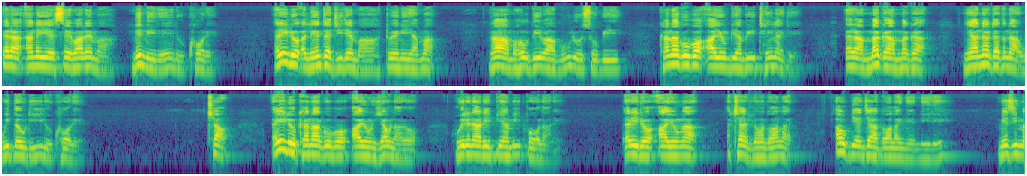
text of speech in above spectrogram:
အဲ့ဒါအန္တရာယ်၁၀ပါးထဲမှာနစ်နေတယ်လို့ခေါ်တယ် အဲ့ဒီလိုအလင်းတက်ကြီးထဲမှာတွေ့နေရမှငါမဟုတ်သေးပါဘူးလို့ဆိုပြီးခန္ဓာကိုယ်ပေါ်အာယုံပြန်ပြီးထိမ့်လိုက်တယ်အဲ့ဒါမက္ကမက္ကညာနာတဒနာဝိသုဒ္ဓိလို့ခေါ်တယ်6အဲ့ဒီလိုခန္ဓာကိုယ်ပေါ်အာယုံရောက်လာတော့ဝေဒနာတွေပြန်ပြီးပေါ်လာတယ်အဲ့ဒီတော့အာယုံကအထက်လွန်သွားလိုက် အောက်ပြန်ကျသွားလိုက်နေနေတယ်မင်းစီမ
